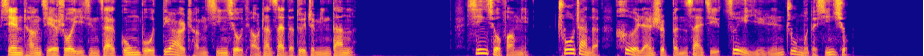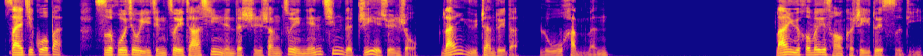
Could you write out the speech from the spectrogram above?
现场解说已经在公布第二场新秀挑战赛的对阵名单了。新秀方面出战的赫然是本赛季最引人注目的新秀。赛季过半，似乎就已经最佳新人的史上最年轻的职业选手蓝宇战队的卢汉文。蓝宇和微草可是一对死敌。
